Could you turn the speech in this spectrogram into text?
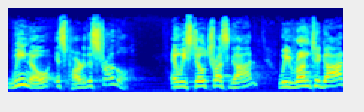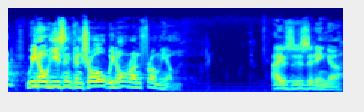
we know it's part of the struggle. And we still trust God. We run to God. We know He's in control. We don't run from Him. I was visiting a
